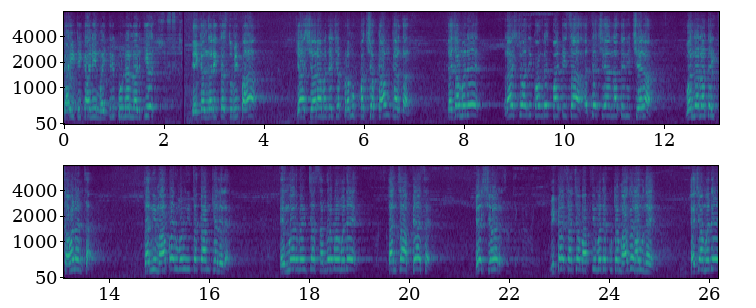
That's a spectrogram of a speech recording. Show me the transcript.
काही ठिकाणी मैत्रीपूर्ण लढतीये. एकंदरीतच तुम्ही पहा या शहरामध्ये जे प्रमुख पक्ष काम करतात त्याच्यामध्ये राष्ट्रवादी काँग्रेस पार्टीचा अध्यक्ष या नात्याने चेहरा वंदनाताई चव्हाणांचा त्यांनी महापौर म्हणून इथं काम केलेलं आहे. एन्व्हायरमेंटच्या संदर्भामध्ये त्यांचा अभ्यास आहे. हे शहर विकासाच्या बाबतीमध्ये कुठे मागं राहू नये ह्याच्यामध्ये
